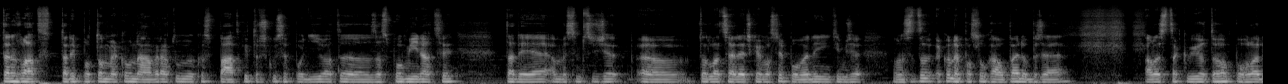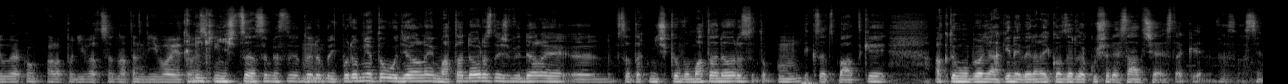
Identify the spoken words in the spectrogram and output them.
ten hlad tady potom jako návratu jako zpátky trošku se podívat, eh, zaspomínat si tady je a myslím si, že uh, tohle CD je vlastně povedený tím, že ono se to jako neposlouchá úplně dobře, ale z takového toho pohledu, jako, ale podívat se na ten vývoj je to K hezký. knížce já si myslím, že to je Hmm. dobrý. Podobně to udělali Matadors, když vydali eh, se ta knížka o Matadors, to Hmm. x let zpátky, a k tomu byl nějaký nevydaný koncert roku 66, tak je vlastně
